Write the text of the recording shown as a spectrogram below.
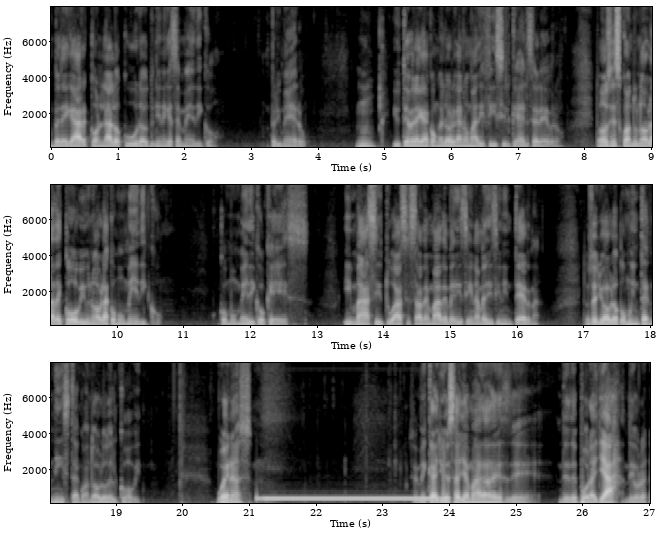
bregar con la locura, usted tiene que ser médico, primero. Y usted brega con el órgano más difícil que es el cerebro. Entonces, cuando uno habla de COVID, uno habla como médico, como médico que es. Y más si tú haces, además de medicina, medicina interna. Entonces yo hablo como internista cuando hablo del COVID. Buenas. Se me cayó esa llamada desde, desde por allá. De,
